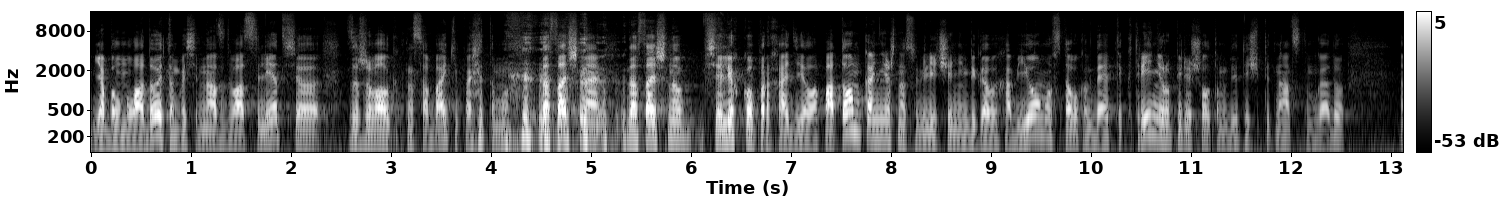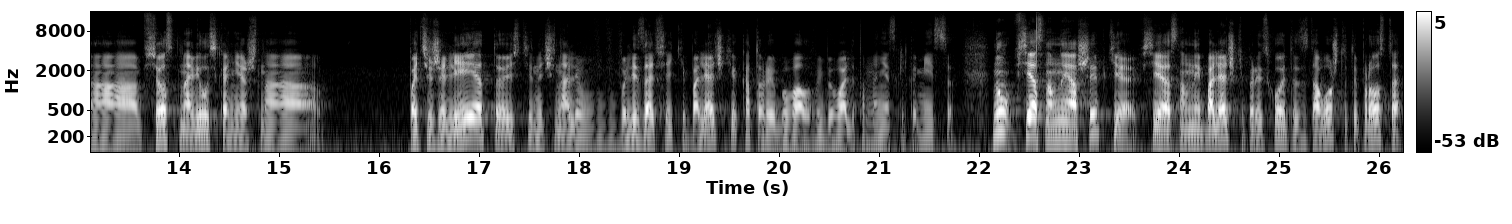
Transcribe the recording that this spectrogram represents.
я был молодой, там 18-20 лет, все заживал как на собаке, поэтому достаточно, достаточно все легко проходило. Потом, конечно, с увеличением беговых объемов, с того, когда я к тренеру перешел там, в 2015 году, все становилось, конечно, потяжелее, то есть и начинали вылезать всякие болячки, которые бывало выбивали там на несколько месяцев. Ну, все основные ошибки, все основные болячки происходят из-за того, что ты просто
